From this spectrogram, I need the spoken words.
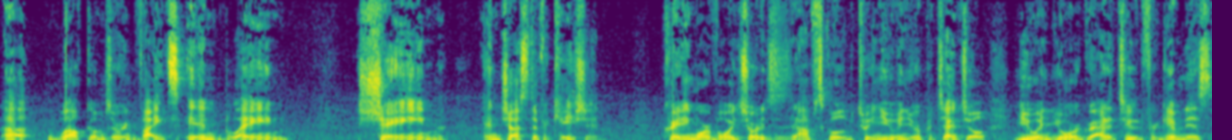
uh, welcomes or invites in blame, shame, and justification. Creating more void shortages and obstacles between you and your potential, you and your gratitude, forgiveness,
